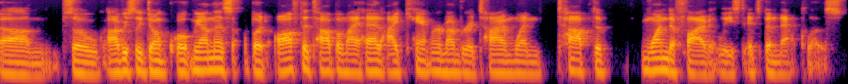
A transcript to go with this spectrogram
Um, so obviously don't quote me on this, but off the top of my head, I can't remember a time when top to one to five at least, it's been that close.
